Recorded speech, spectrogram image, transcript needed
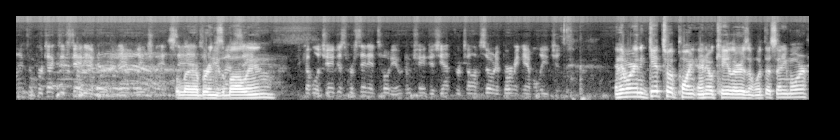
Time for Protective Stadium. Birmingham Legion and San Solera brings the ball in. A couple of changes for San Antonio. No changes yet for Tom Stone and Birmingham Legion. And then we're going to get to a point. I know Kaler isn't with us anymore,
